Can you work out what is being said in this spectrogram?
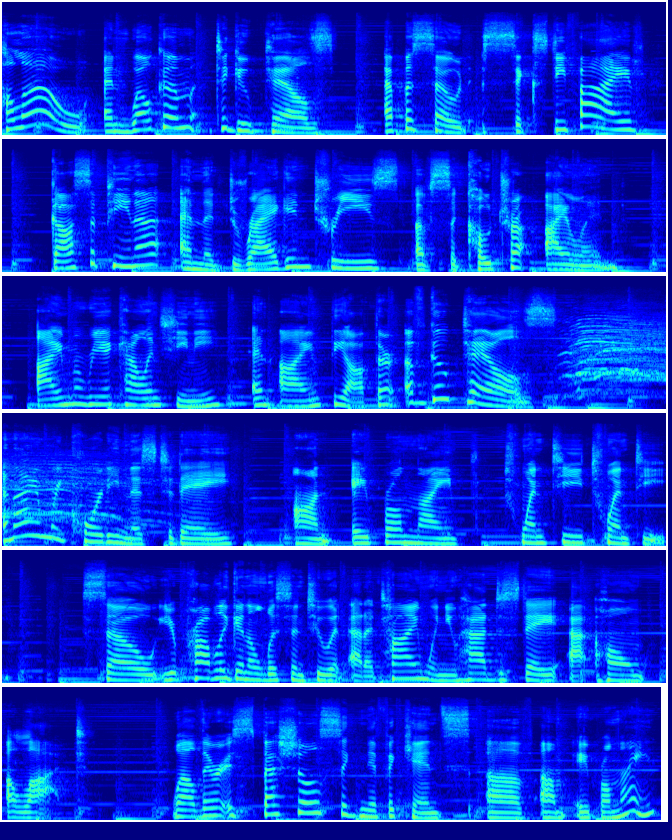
Hello, and welcome to Goop Tales, episode 65 Gossipina and the Dragon Trees of Socotra Island. I'm Maria Calancini, and I'm the author of Goop Tales. And I am recording this today on April 9th, 2020. So you're probably going to listen to it at a time when you had to stay at home a lot. Well, there is special significance of um, April 9th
